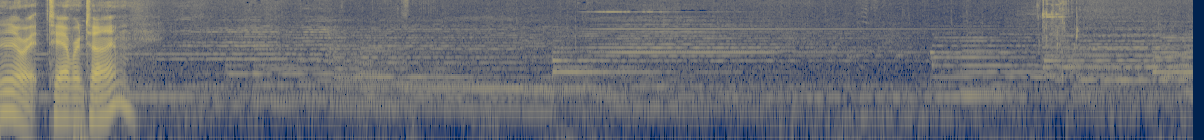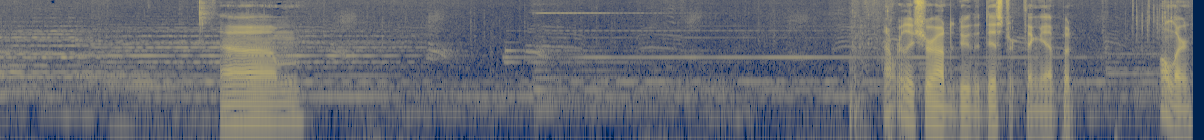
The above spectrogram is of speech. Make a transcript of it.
Alright, tavern time. Really sure how to do the district thing yet, but I'll learn.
